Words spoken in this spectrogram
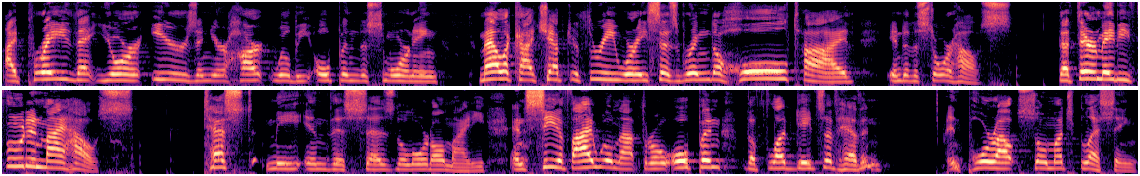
I pray that your ears and your heart will be open this morning. Malachi chapter 3, where he says, Bring the whole tithe into the storehouse, that there may be food in my house. Test me in this, says the Lord Almighty, and see if I will not throw open the floodgates of heaven and pour out so much blessing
